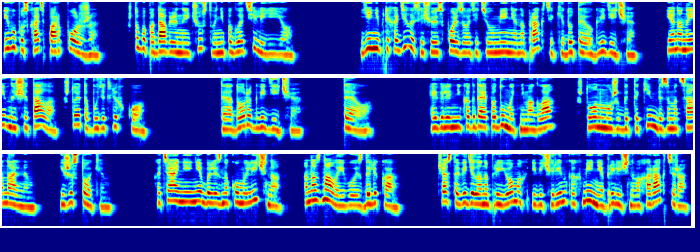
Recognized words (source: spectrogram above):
и выпускать пар позже, чтобы подавленные чувства не поглотили ее. Ей не приходилось еще использовать эти умения на практике до Тео Гвидича, и она наивно считала, что это будет легко. Теодора Гвидича. Тео. Эвелин никогда и подумать не могла, что он может быть таким безэмоциональным и жестоким. Хотя они и не были знакомы лично, она знала его издалека, часто видела на приемах и вечеринках менее приличного характера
